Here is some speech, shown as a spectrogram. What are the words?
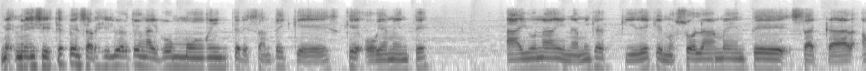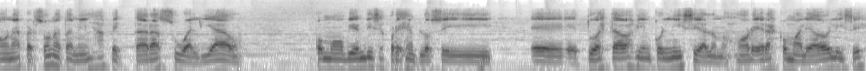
Me, hiciste pensar, Gilberto, en algo muy interesante que es que obviamente hay una dinámica aquí de que no solamente sacar a una persona, también es afectar a su aliado. Como bien dices, por ejemplo, si eh, tú estabas bien con Lice, a lo mejor eras como aliado de Ulises,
